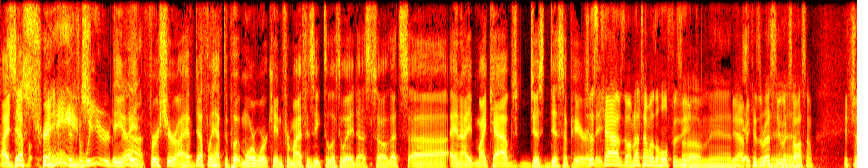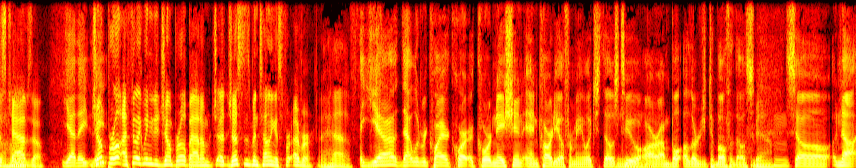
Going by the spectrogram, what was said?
I So definitely. strange. It's weird. You know, Yeah. it- for sure. I have definitely have to put more work in for my physique to look the way it does. So that's uh and I my calves just disappear. Just they- calves though. I'm not talking about the whole physique. Oh man. yeah, because the rest of you looks awesome. It's just Uh-huh. calves though. Yeah, they they- Jump rope. I feel like we need to jump rope, Adam. J- Justin's been telling us forever. I have. Yeah, that would require co- coordination and cardio for me, which those two are I'm bo- allergic to both of those. Yeah. Hmm. So no,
